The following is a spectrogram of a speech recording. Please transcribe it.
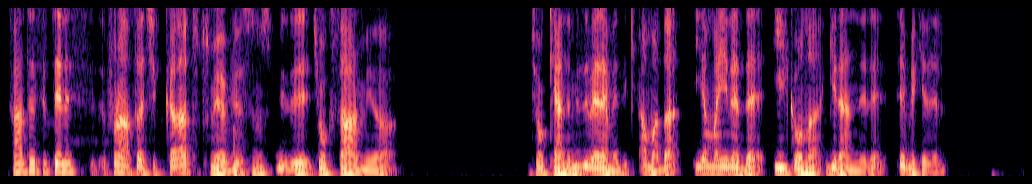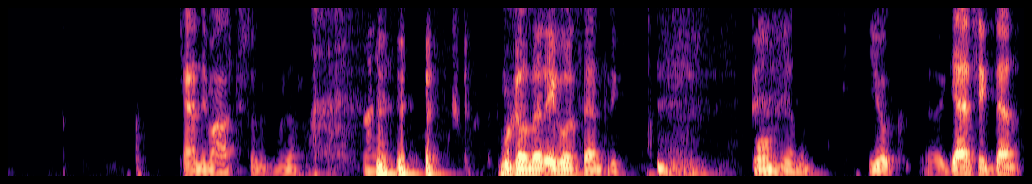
Fantasy tenis Fransa açık kadar tutmuyor biliyorsunuz. Bizi çok sarmıyor. Çok kendimizi veremedik ama da ama yine de ilk ona girenleri tebrik edelim. Kendimi alkışladım burada. Bu kadar egosentrik olmayalım. Yok. Gerçekten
